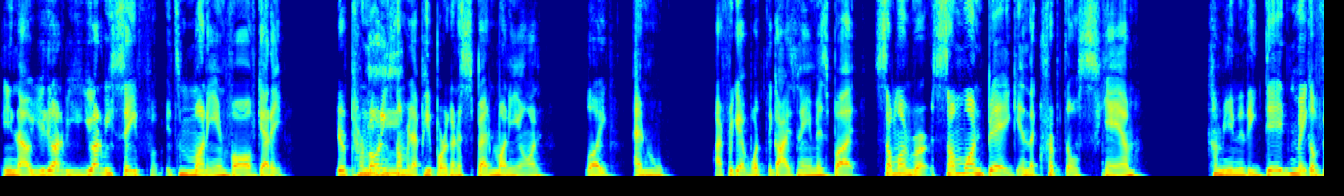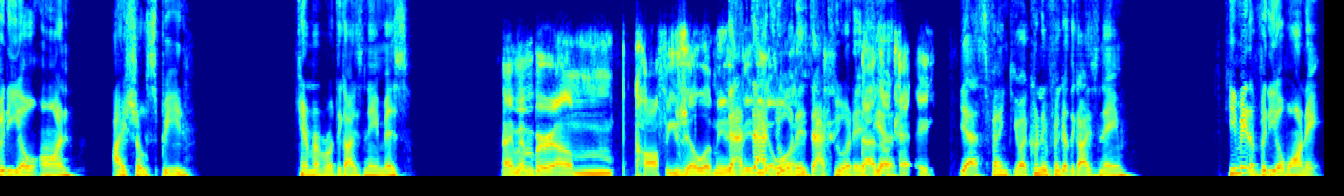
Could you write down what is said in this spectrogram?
you know, you gotta be, you gotta be safe. It's money involved. Get it? You're promoting Mhm. something that people are gonna spend money on, like, and I forget what the guy's name is, but someone, someone big in the crypto scam community did make a video on iShowSpeed. Can't remember what the guy's name is. I remember um CoffeeZilla made a That, video that's who on it is. That's who it is. that. yeah. Okay. Yes, thank you. I couldn't even think of the guy's name. He made a video on it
